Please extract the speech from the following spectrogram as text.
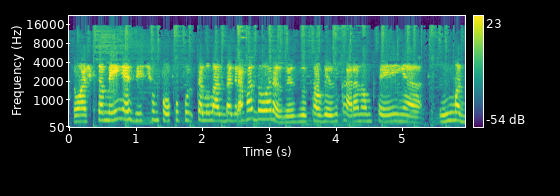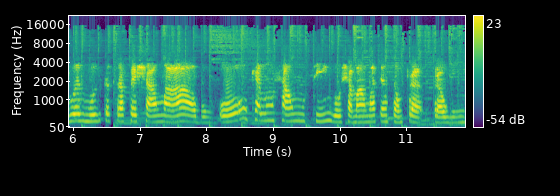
Então acho que também existe um pouco por, pelo lado da gravadora. Às vezes talvez o cara não tenha uma, duas músicas para fechar um álbum, ou quer lançar um single, chamar uma atenção para algum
